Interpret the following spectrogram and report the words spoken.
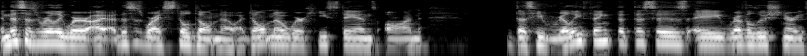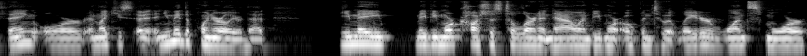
and this is really where I this is where I still don't know. I don't know where he stands on does he really think that this is a revolutionary thing or and like you and you made the point earlier that he may may be more cautious to learn it now and be more open to it later once more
